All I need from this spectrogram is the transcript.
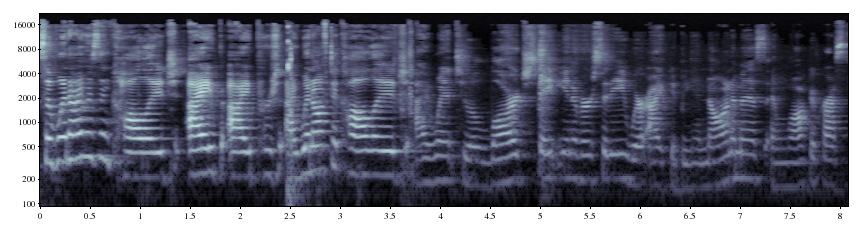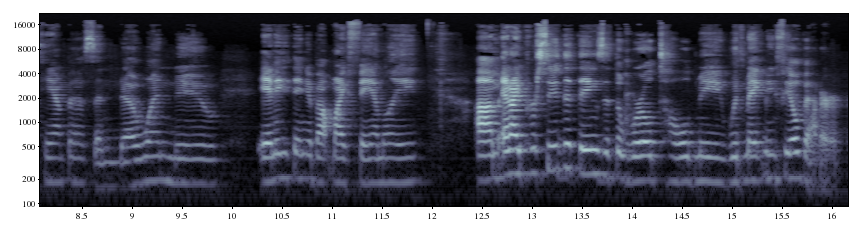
So when I was in college, I I, pers- I went off to college. I went to a large state university where I could be anonymous and walk across campus, and no one knew anything about my family. Um, and I pursued the things that the world told me would make me feel better.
